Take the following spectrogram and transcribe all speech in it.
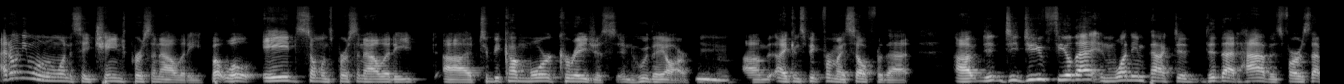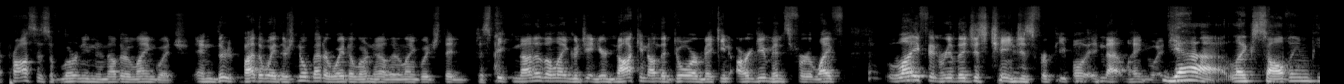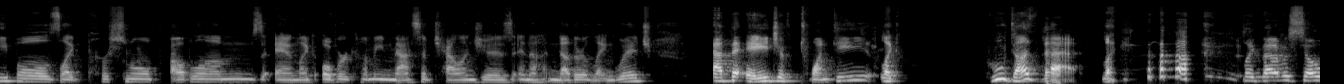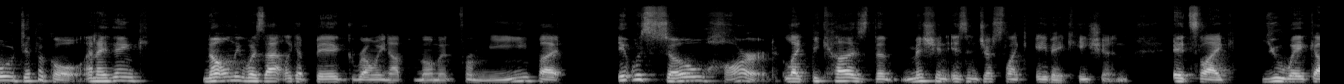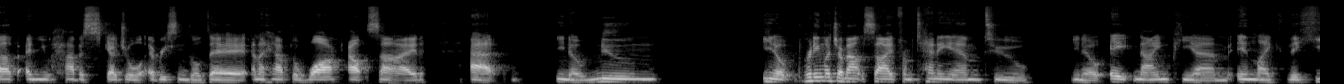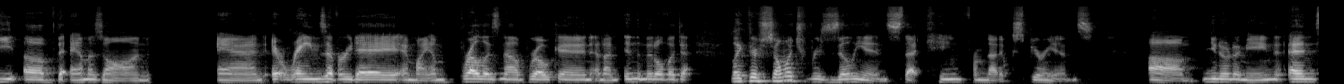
I don't even want to say change personality, but will aid someone's personality uh, to become more courageous in who they are. Mm-hmm. Um, I can speak for myself for that. Uh, do, do you feel that, and what impact did, did that have as far as that process of learning another language? And there, by the way, there's no better way to learn another language than to speak none of the language, and you're knocking on the door, making arguments for life, life and religious changes for people in that language. Yeah, like solving people's like personal problems and like overcoming massive challenges in another language at the age of 20. Like, who does that? Like, like that was so difficult. And I think not only was that like a big growing up moment for me, but it was so hard. Like, because the mission isn't just like a vacation, it's like you wake up and you have a schedule every single day. And I have to walk outside at, you know, noon. You know, pretty much I'm outside from 10 a.m. to you know 8 9 p.m in like the heat of the amazon and it rains every day and my umbrella is now broken and i'm in the middle of a day like there's so much resilience that came from that experience. Um you know what i mean? And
